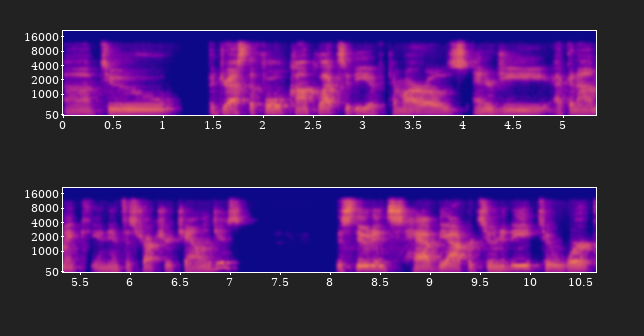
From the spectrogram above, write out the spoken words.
uh, to address the full complexity of tomorrow's energy, economic, and infrastructure challenges. The students have the opportunity to work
